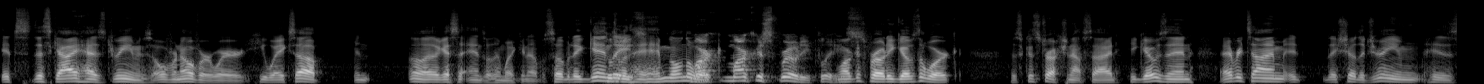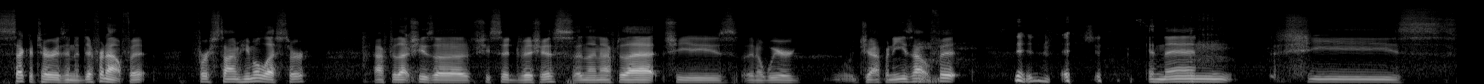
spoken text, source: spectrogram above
it's this guy has dreams over and over where he wakes up and oh, I guess it ends with him waking up. So, but it begins with him going to work. Mark, Marcus Brody, please. Marcus Brody goes to work. There's construction outside. He goes in. Every time it, they show the dream, his secretary is in a different outfit. First time he molests her. After that, she's a she's Sid Vicious, and then after that, she's in a weird Japanese outfit, and then she's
